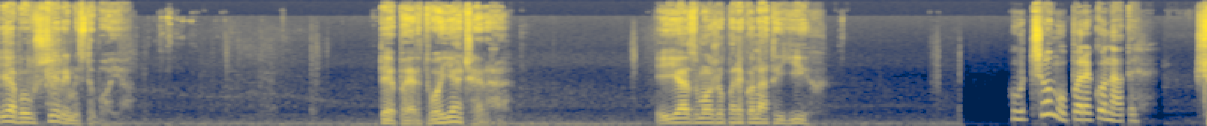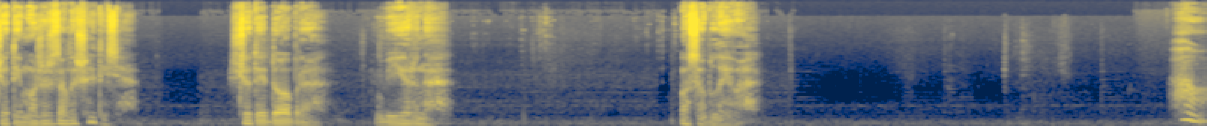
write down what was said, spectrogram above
Я був щирим із тобою. Тепер твоя черга. І я зможу переконати їх, У чому переконати? що ти можеш залишитися. Що ти добра, вірна, особлива. О.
